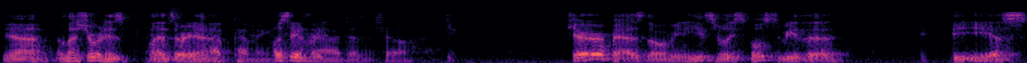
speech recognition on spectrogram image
Yeah, I'm not sure what his plans are. Yeah, upcoming. I was saying- no, it doesn't show. Carapaz though. I mean, he's really supposed to be the the ES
